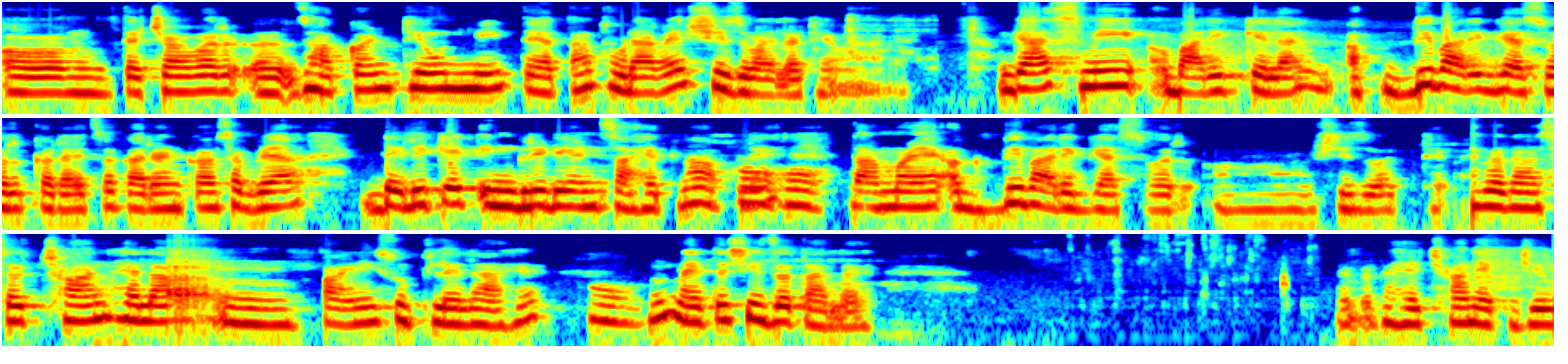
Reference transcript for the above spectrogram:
त्याच्यावर झाकण ठेवून मी ते आता थोडा वेळ शिजवायला ठेवणार आहे. गॅस मी बारीक केलाय. अगदी बारीक गॅसवर करायचं कारण का सगळ्या डेलिकेट इन्ग्रेडियंट्स आहेत ना आपले हो, हो. त्यामुळे अगदी बारीक गॅसवर शिजवत ठेव हे बघा असं छान ह्याला पाणी सुटलेलं आहे. हो. नाही तर शिजत आलंय. हे बघा हे छान एकजीव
